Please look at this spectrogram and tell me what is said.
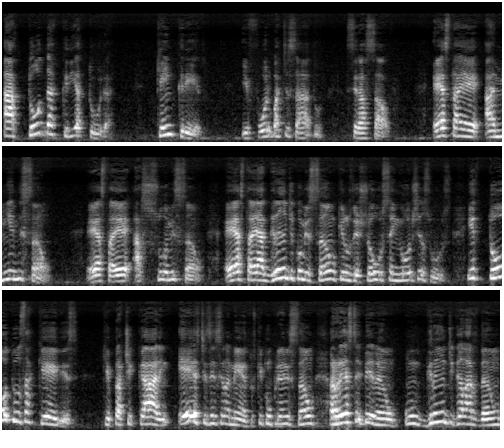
a toda criatura. Quem crer e for batizado será salvo. Esta é a minha missão. Esta é a sua missão. Esta é a grande comissão que nos deixou o Senhor Jesus. E todos aqueles que praticarem estes ensinamentos, que cumprirem a missão, receberão um grande galardão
